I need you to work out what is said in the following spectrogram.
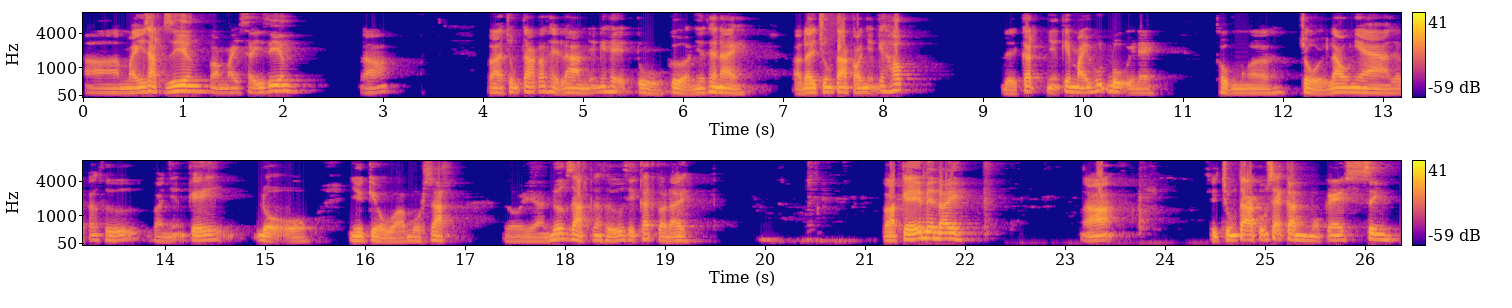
à, máy giặt riêng và máy sấy riêng. Đó. Và chúng ta có thể làm những cái hệ tủ cửa như thế này. Ở đây chúng ta có những cái hốc để cất những cái máy hút bụi này thùng uh, chổi lau nhà rồi các thứ và những cái độ như kiểu uh, bột giặt rồi uh, nước giặt các thứ thì cất vào đây. Và kế bên đây đó thì chúng ta cũng sẽ cần một cái sinh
